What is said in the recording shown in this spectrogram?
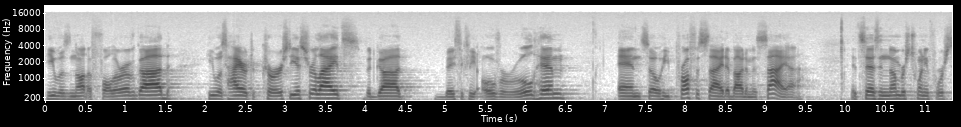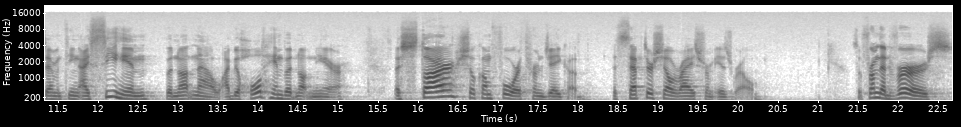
He was not a follower of God. He was hired to curse the Israelites, but God basically overruled him and so he prophesied about a Messiah. It says in Numbers 24:17, I see him, but not now. I behold him, but not near. A star shall come forth from Jacob, a scepter shall rise from Israel. So from that verse,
